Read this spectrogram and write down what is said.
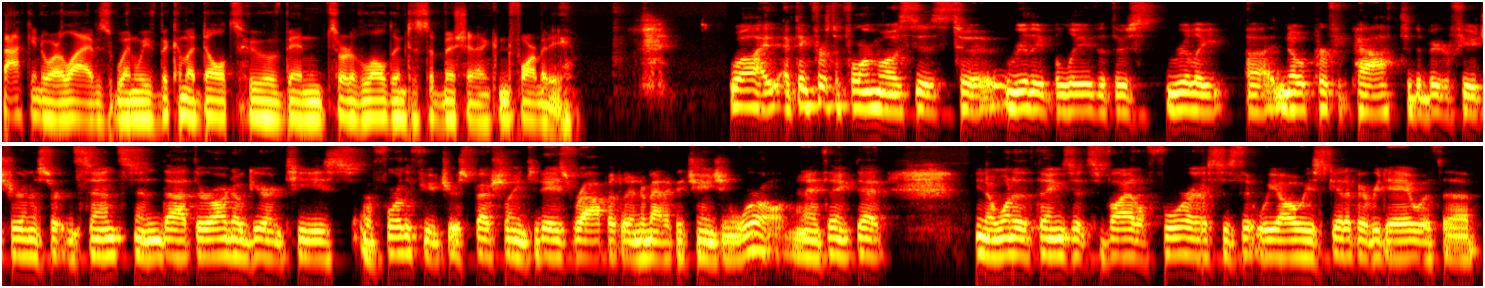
back into our lives when we've become adults who have been sort of lulled into submission and conformity? Well, I, I, think first and foremost is to really believe that there's really uh, no perfect path to the bigger future in a certain sense, and that there are no guarantees uh, for the future, especially in today's rapidly and dramatically changing world. And I think that, you know, one of the things that's vital for us is that we always get up every day with a,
